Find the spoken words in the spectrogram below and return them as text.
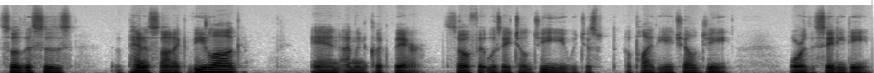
So this is Panasonic Vlog, and I'm going to click there. So if it was HLG, you would just apply the HLG or the Cine-D.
